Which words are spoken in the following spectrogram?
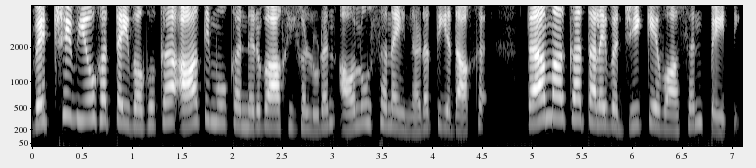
வெற்றி வியூகத்தை வகுக்க அதிமுக நிர்வாகிகளுடன் ஆலோசனை நடத்தியதாக தமாக தலைவர் ஜி கே வாசன் பேட்டி.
